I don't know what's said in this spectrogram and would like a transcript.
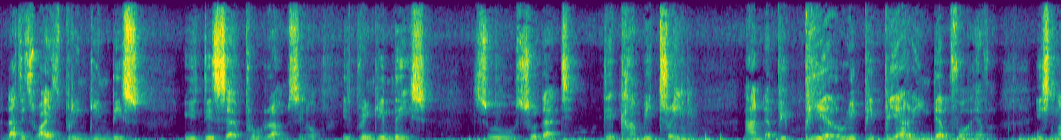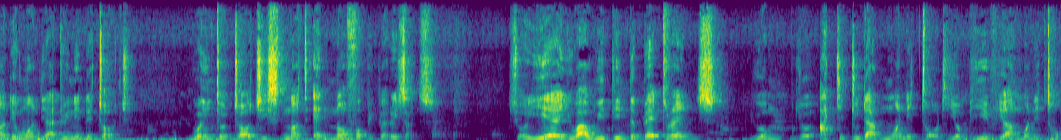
and that is why it's bringing this these uh, programs. You know, he's bringing this so so that they can be trained and prepare, re-preparing them for heaven. It's not the one they are doing in the church. Going to church is not enough for preparations. So here you are within the bedrooms. Your, your attitude are monitored, your behavior are monitored.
